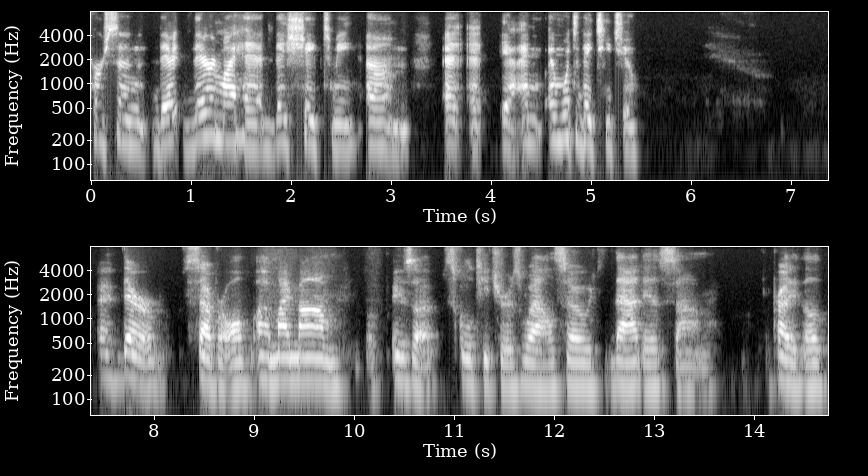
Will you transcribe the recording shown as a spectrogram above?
person they're, they're in my head they shaped me um, and, and, yeah and, and what did they teach you uh, there are several. Uh, my mom is a school teacher as well, so that is um, probably the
